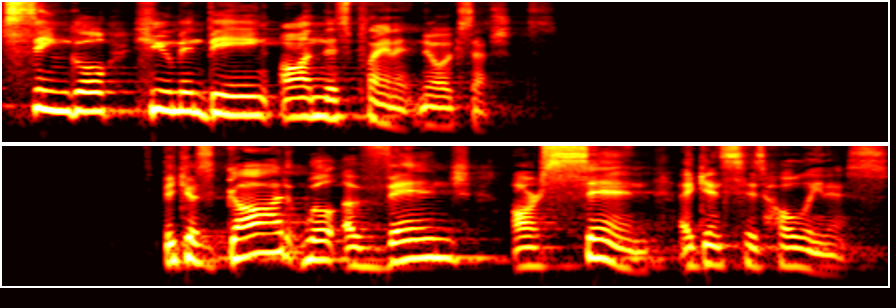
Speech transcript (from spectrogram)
single human being on this planet, no exceptions. Because God will avenge our sin against his holiness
